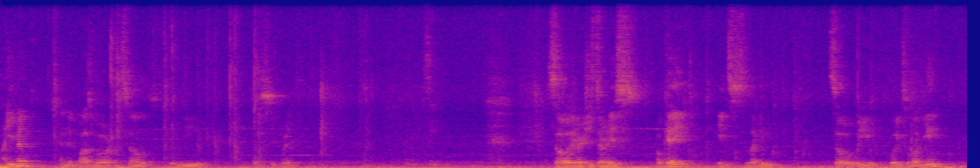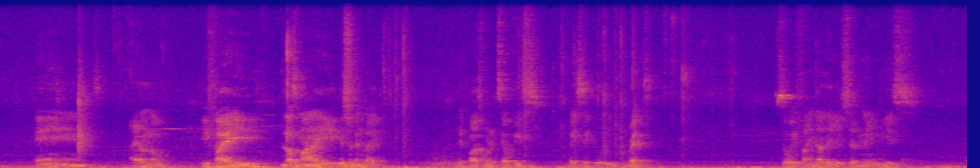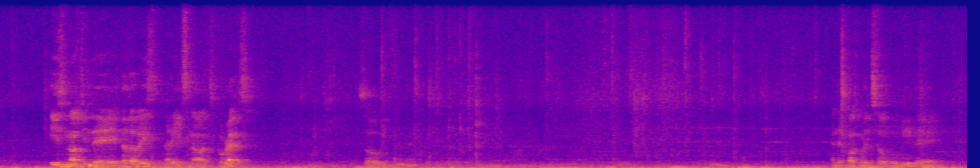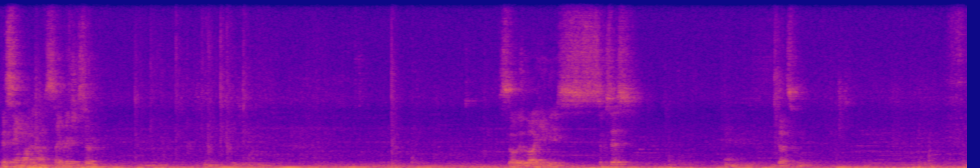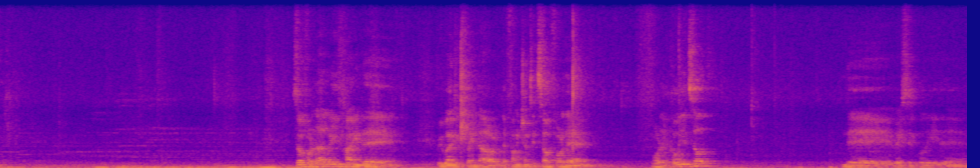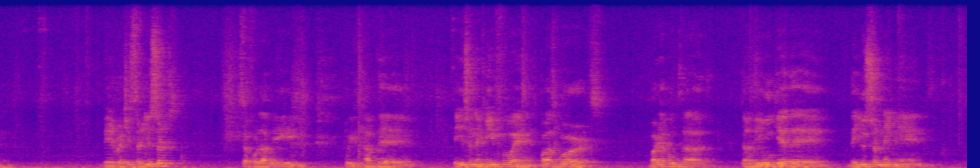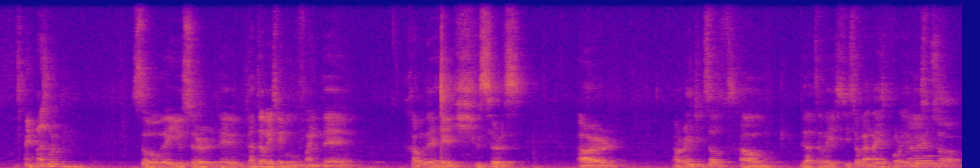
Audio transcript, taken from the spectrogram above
my email and the password itself will be top secret. So the register is okay, it's login. So we go to login and I don't know if I lost my username like the password itself is basically correct. So we find out the username is is not in the database, that is not correct. So we and the password itself will be the the same one as I register. So the login is success, and that's So for that we find the we want to explain our the functions itself for the for the code itself. The basically the the register users. So for that we we have the the username info and password variables that that you will get the the username and and password. So the user the database will find the how the users are our range itself, how the database is organized for the Hands user.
